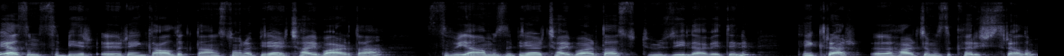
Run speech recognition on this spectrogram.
Beyazımsı bir e, renk aldıktan sonra birer çay bardağı sıvı yağımızı, birer çay bardağı sütümüzü ilave edelim. Tekrar e, harcımızı karıştıralım.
